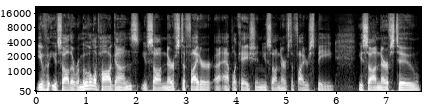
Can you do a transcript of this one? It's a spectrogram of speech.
You you saw the removal of HAW guns. You saw nerfs to fighter uh, application. You saw nerfs to fighter speed. You saw nerfs to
